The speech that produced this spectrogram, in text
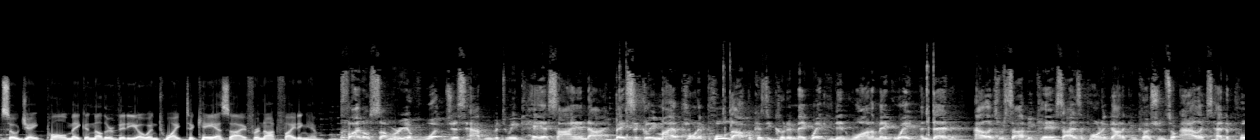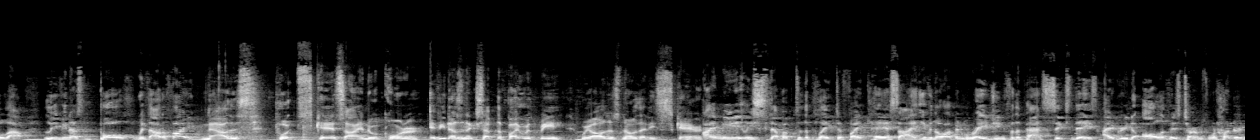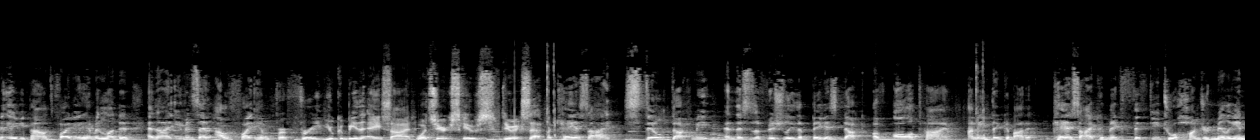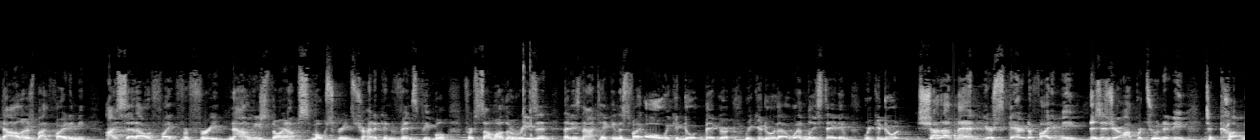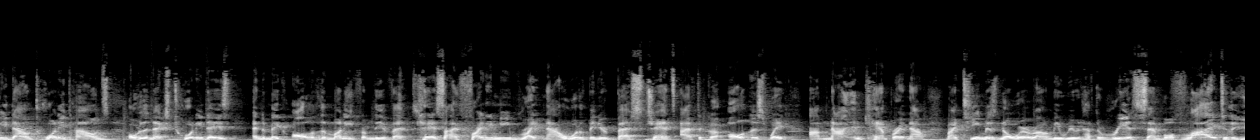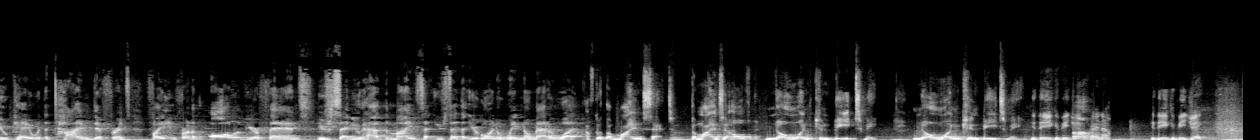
So Jake Paul make another video and tweet to KSI for not fighting him. Final summary of what just happened between KSI and I. Basically, my opponent pulled out because he couldn't make weight. He didn't want to make weight. And then Alex Wassabi, KSI's opponent, got a concussion, so Alex had to pull out, leaving us both without a fight. Now this puts KSI into a corner. If he doesn't accept the fight with me, we all just know that he's scared. I immediately step up to the plate to fight KSI, even though I've been raging for the past six days. I agreed to all of his terms, 180 pounds, fighting him in London, and then I even said I would fight him for free. You could be the A side. What's your excuse? Do you accept? But KSI still ducked me, and this is officially the biggest duck of all time. I mean, think about it. KSI could make 50 to 100 million dollars by fighting me. I said I would fight for free. Now he's throwing up smoke screens, trying to convince people for some other reason that he's not taking this fight. Oh, we could do it bigger. We could do it at Wembley Stadium. We could do it. Shut up, man. You're scared to fight me. This is your opportunity to cut me down 20 pounds over the next 20 days and to make all of the money from the event. KSI, fighting me right now would have been your best chance. I have to cut all of this weight. I'm not in camp right now. My team is nowhere around me. We would have to reassemble, fly to the UK with the time difference, fight in front of all of your fans. You said you had the mindset. You said that you're going to win no matter what. I've got the mindset. The mindset of no one can beat me. No one can beat me. You think you can beat Jake Huh? right now? You think you can beat Jake?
